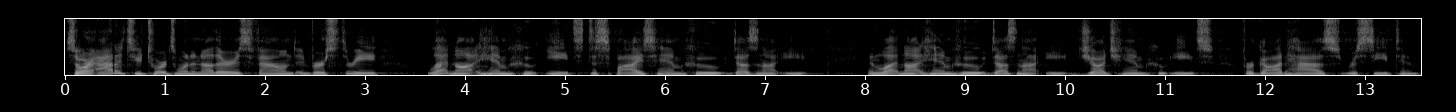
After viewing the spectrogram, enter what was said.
So, our attitude towards one another is found in verse 3 Let not him who eats despise him who does not eat. And let not him who does not eat judge him who eats, for God has received him.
